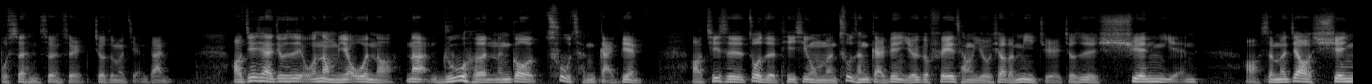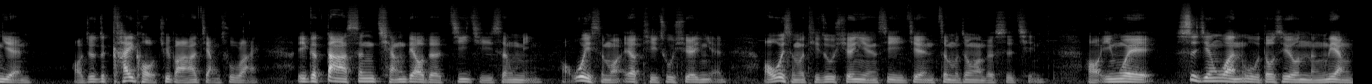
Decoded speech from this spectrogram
不是很顺遂，就这么简单。好，接下来就是我那我们要问哦，那如何能够促成改变？好，其实作者提醒我们，促成改变有一个非常有效的秘诀，就是宣言。哦，什么叫宣言？哦，就是开口去把它讲出来，一个大声强调的积极声明。哦，为什么要提出宣言？哦，为什么提出宣言是一件这么重要的事情？哦，因为世间万物都是由能量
